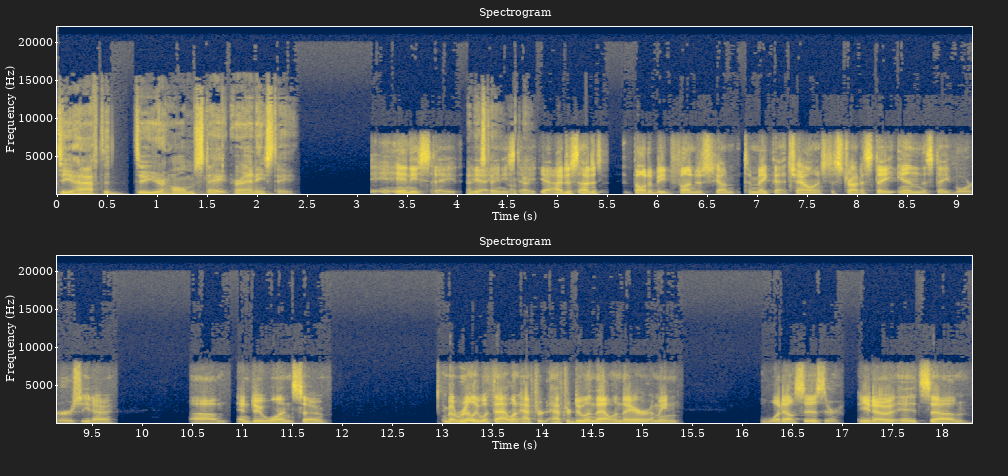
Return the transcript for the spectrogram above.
do you have to do your home state or any state? Any state. Any yeah, state, any okay. state. Yeah. I just I just thought it'd be fun just kind to make that challenge to try to stay in the state borders, you know, um, and do one. So, but really with that one, after after doing that one there, I mean, what else is there? You know, it's um,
